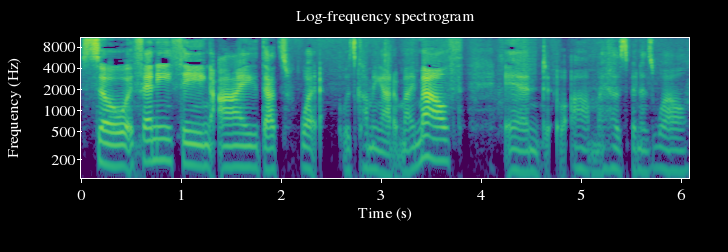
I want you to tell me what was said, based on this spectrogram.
So if anything, I that's what was coming out of my mouth and um, my husband as well.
